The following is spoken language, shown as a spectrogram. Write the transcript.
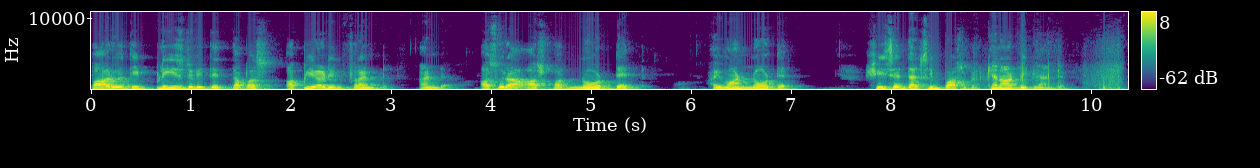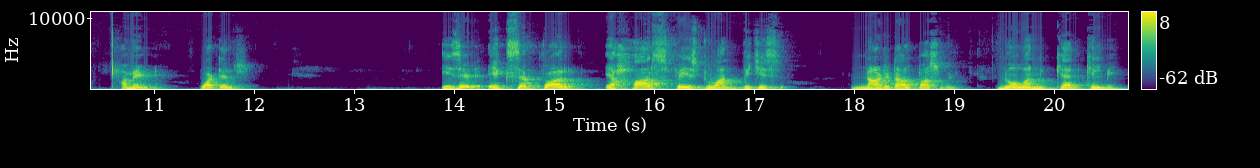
Parvati, pleased with the tapas, appeared in front and Asura asked for no death. I want no death. She said that's impossible, cannot be granted. I meant, what else? He said, except for a horse faced one, which is not at all possible. No one can kill me.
